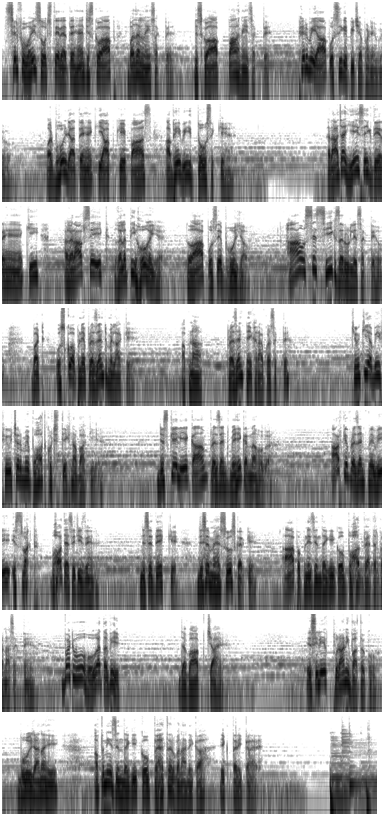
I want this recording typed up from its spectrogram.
सिर्फ़ वही सोचते रहते हैं जिसको आप बदल नहीं सकते, जिसको आप पा नहीं सकते। फिर भी आप उसी के पीछे पड़े हुए हो और भूल जाते हैं कि आपके पास अभी भी दो सिक्के हैं। राजा ये सीख दे रहे हैं कि अगर आपसे एक गलती हो गई है तो आप उसे भूल जाओ। हाँ उससे सीख ज़रूर ले सकते हो, बट उसको अपने प्रेजेंट में लाके अपना प्रेजेंट नहीं खराब कर सकते। क्योंकि अभी फ्यूचर में बहुत कुछ देखना बाकी है। जिसके लिए काम प्रेजेंट में ही करना होगा। आपके प्रेजेंट में भी इस वक्त बहुत ऐसी चीज़ें हैं, जिसे देख के, जिसे महसूस करके आप अपनी ज़िंदगी को बहुत बेहतर बना सकते हैं। बट वो होगा तभी, जब आप चाहें। इसलिए पुरानी बातों को भूल जाना ही अपनी ज़िंदगी को बेहतर बनाने का एक तरीका है।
